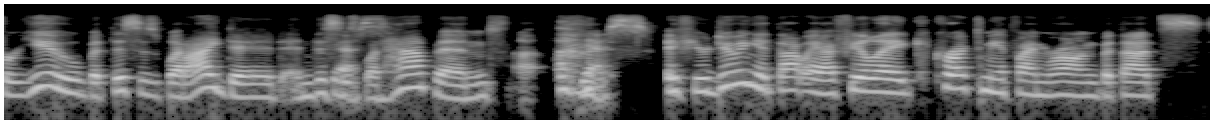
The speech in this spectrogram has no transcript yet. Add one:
for you but this is what i did and this yes. is what happened. Yes. If you're doing it that way i feel like correct me if i'm wrong but that's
